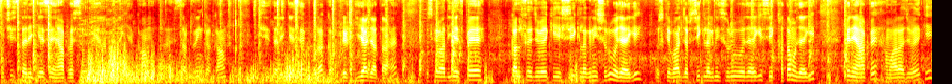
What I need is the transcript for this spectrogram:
कुछ इस तरीके से यहाँ पे सऊदी अरब में देखिए काम होता है शटरिंग का काम इसी तरीके से पूरा कंप्लीट किया जाता है। उसके बाद ये इस पर कल से जो है कि सीख लगनी शुरू हो जाएगी। उसके बाद जब सीख लगनी शुरू हो जाएगी, सीख ख़त्म हो जाएगी, फिर यहाँ पे हमारा जो है कि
